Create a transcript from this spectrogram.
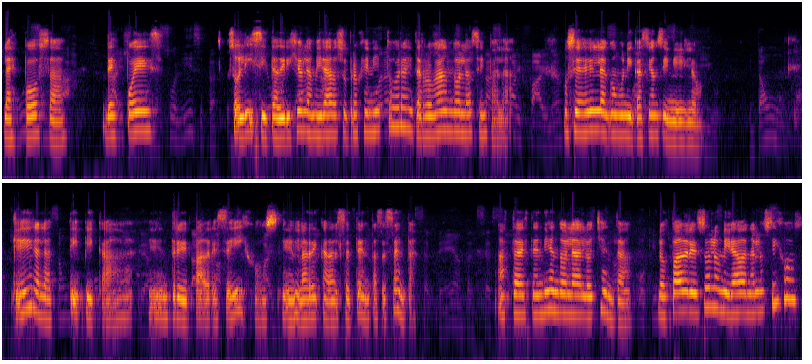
La esposa después solícita dirigió la mirada a su progenitora interrogándola sin palabras. O sea, es la comunicación sin hilo, que era la típica entre padres e hijos en la década del 70-60 hasta extendiéndola al 80. Los padres solo miraban a los hijos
